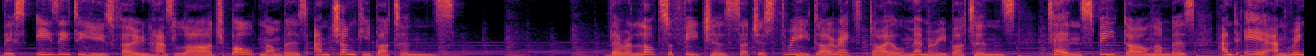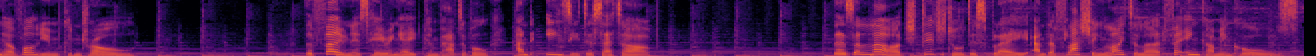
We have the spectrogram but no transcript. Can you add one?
This easy-to-use phone has large, bold numbers and chunky buttons. There are lots of features such as three direct dial memory buttons, 10 speed dial numbers and ear and ringer volume control. The phone is hearing aid compatible and easy to set up. There's a large digital display and a flashing light alert for incoming calls.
